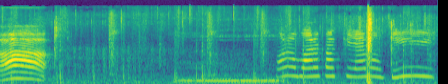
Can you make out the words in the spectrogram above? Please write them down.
Ah. What a water bucket emoji.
